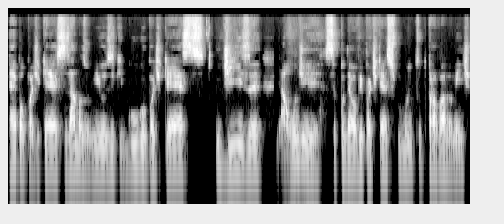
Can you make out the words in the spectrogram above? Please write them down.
Apple Podcasts, Amazon Music, Google Podcasts, Deezer, aonde você puder ouvir podcast, muito provavelmente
